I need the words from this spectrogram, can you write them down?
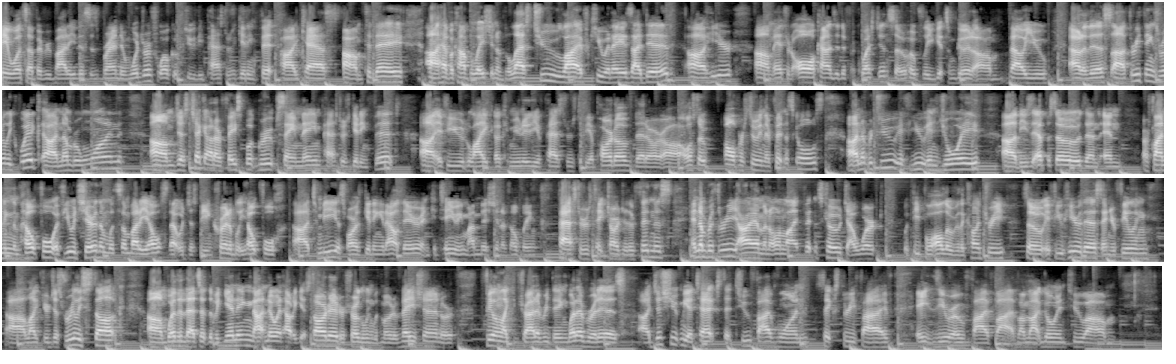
Hey, what's up, everybody? This is Brandon Woodruff. Welcome to the Pastors Getting Fit podcast. Um, today, I have a compilation of the last two live Q and A's I did uh, here. Um, answered all kinds of different questions, so hopefully you get some good um, value out of this. Uh, three things really quick. Uh, number one, um, just check out our Facebook group, same name, Pastors Getting Fit. Uh, if you'd like a community of pastors to be a part of that are uh, also all pursuing their fitness goals. Uh, number two, if you enjoy uh, these episodes and, and are finding them helpful, if you would share them with somebody else, that would just be incredibly helpful uh, to me as far as getting it out there and continuing my mission of helping pastors take charge of their fitness. And number three, I am an online fitness coach. I work with people all over the country. So if you hear this and you're feeling uh, like you're just really stuck, um, whether that's at the beginning, not knowing how to get started, or struggling with motivation, or feeling like you've tried everything, whatever it is, uh, just shoot me a text at 251 635 8055. I'm not going to um,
